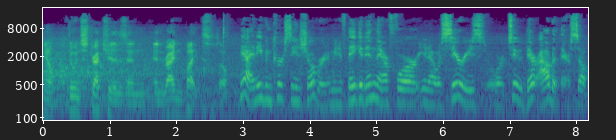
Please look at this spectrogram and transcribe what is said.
you know, doing stretches and, and riding bikes. So Yeah, and even Kirksey and Schobert. I mean, if they get in there for you know a series or two, they're out of there. So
